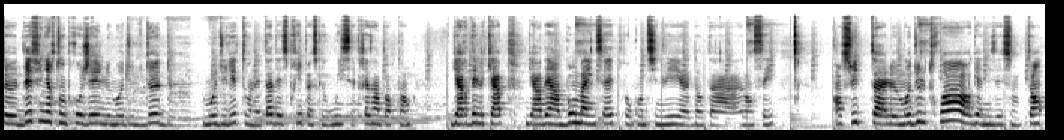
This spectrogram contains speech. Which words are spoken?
de définir ton projet, le module 2 de moduler ton état d'esprit parce que oui c'est très important. Garder le cap, garder un bon mindset pour continuer euh, dans ta lancée. Ensuite, tu as le module 3, organiser son temps.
